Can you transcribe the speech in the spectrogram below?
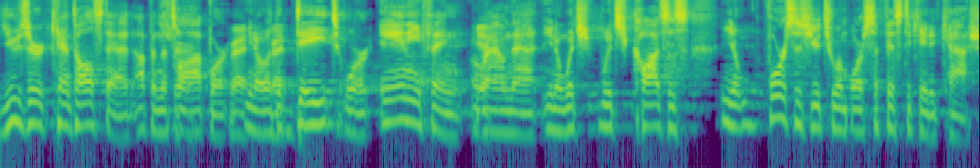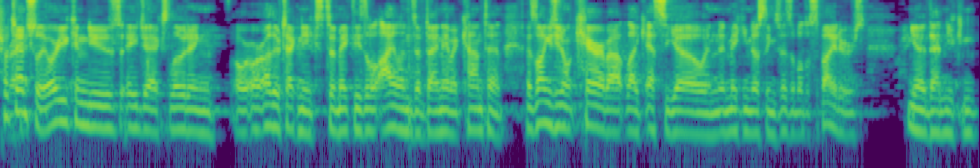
user Kent Alstad up in the top or, Right, you know, the date or anything around that, you know, which, which causes, you know, forces you to a more sophisticated cache. right? Potentially, or you can use Ajax loading or, or other techniques to make these little islands of dynamic content. As long as you don't care about like SEO and, and making those things visible to spiders, you know, then you can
